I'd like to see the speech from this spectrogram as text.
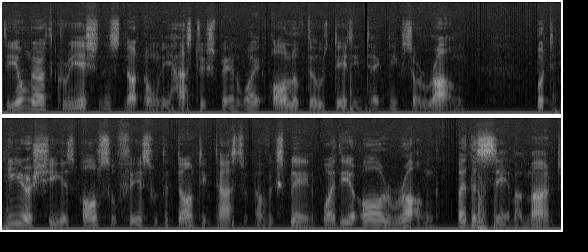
The young Earth creationist not only has to explain why all of those dating techniques are wrong, but he or she is also faced with the daunting task of explaining why they are all wrong by the same amount.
